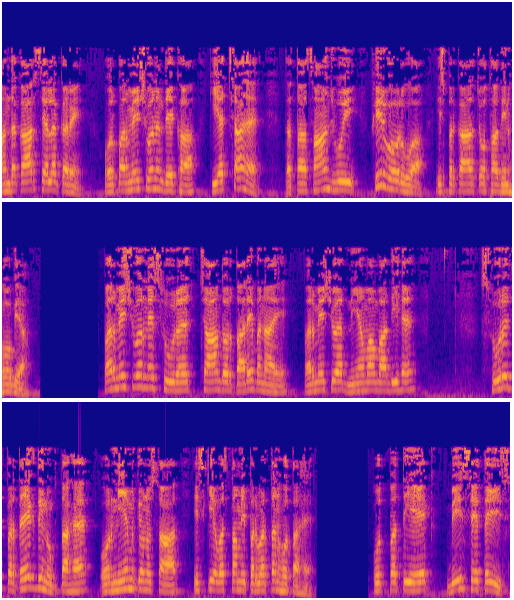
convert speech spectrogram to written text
अंधकार से अलग करें। और परमेश्वर ने देखा कि अच्छा है, तथा साँझ हुई, फिर वोर हुआ। इस प्रकार चौथा दिन हो गया। परमेश्वर ने सूरज, चाँद और तारे बनाए। परमेश्वर नियमवादी है सूरज प्रत्येक दिन उगता है और नियम के अनुसार इसकी अवस्था में परिवर्तन होता है। उत्पत्ति एक, बीस से तेईस।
